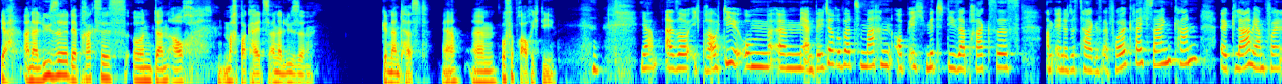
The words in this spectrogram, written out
ja, Analyse der Praxis und dann auch Machbarkeitsanalyse genannt hast. Ja, ähm, wofür brauche ich die? Ja, also ich brauche die, um ähm, mir ein Bild darüber zu machen, ob ich mit dieser Praxis am Ende des Tages erfolgreich sein kann. Äh, klar, wir haben, vorhin,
